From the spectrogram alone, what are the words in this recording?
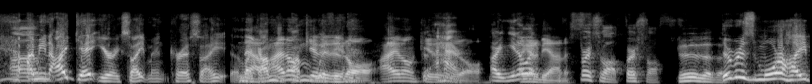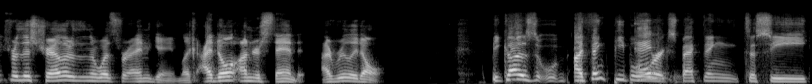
I mean, Um, I get your excitement, Chris. I like. no, I'm, I don't I'm get with it at all. I don't get it at all. All right, you know I what? gotta be honest. First of all, first of all, there was more hype for this trailer than there was for Endgame. Like I don't understand it. I really don't. because I think people And- were expecting to see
